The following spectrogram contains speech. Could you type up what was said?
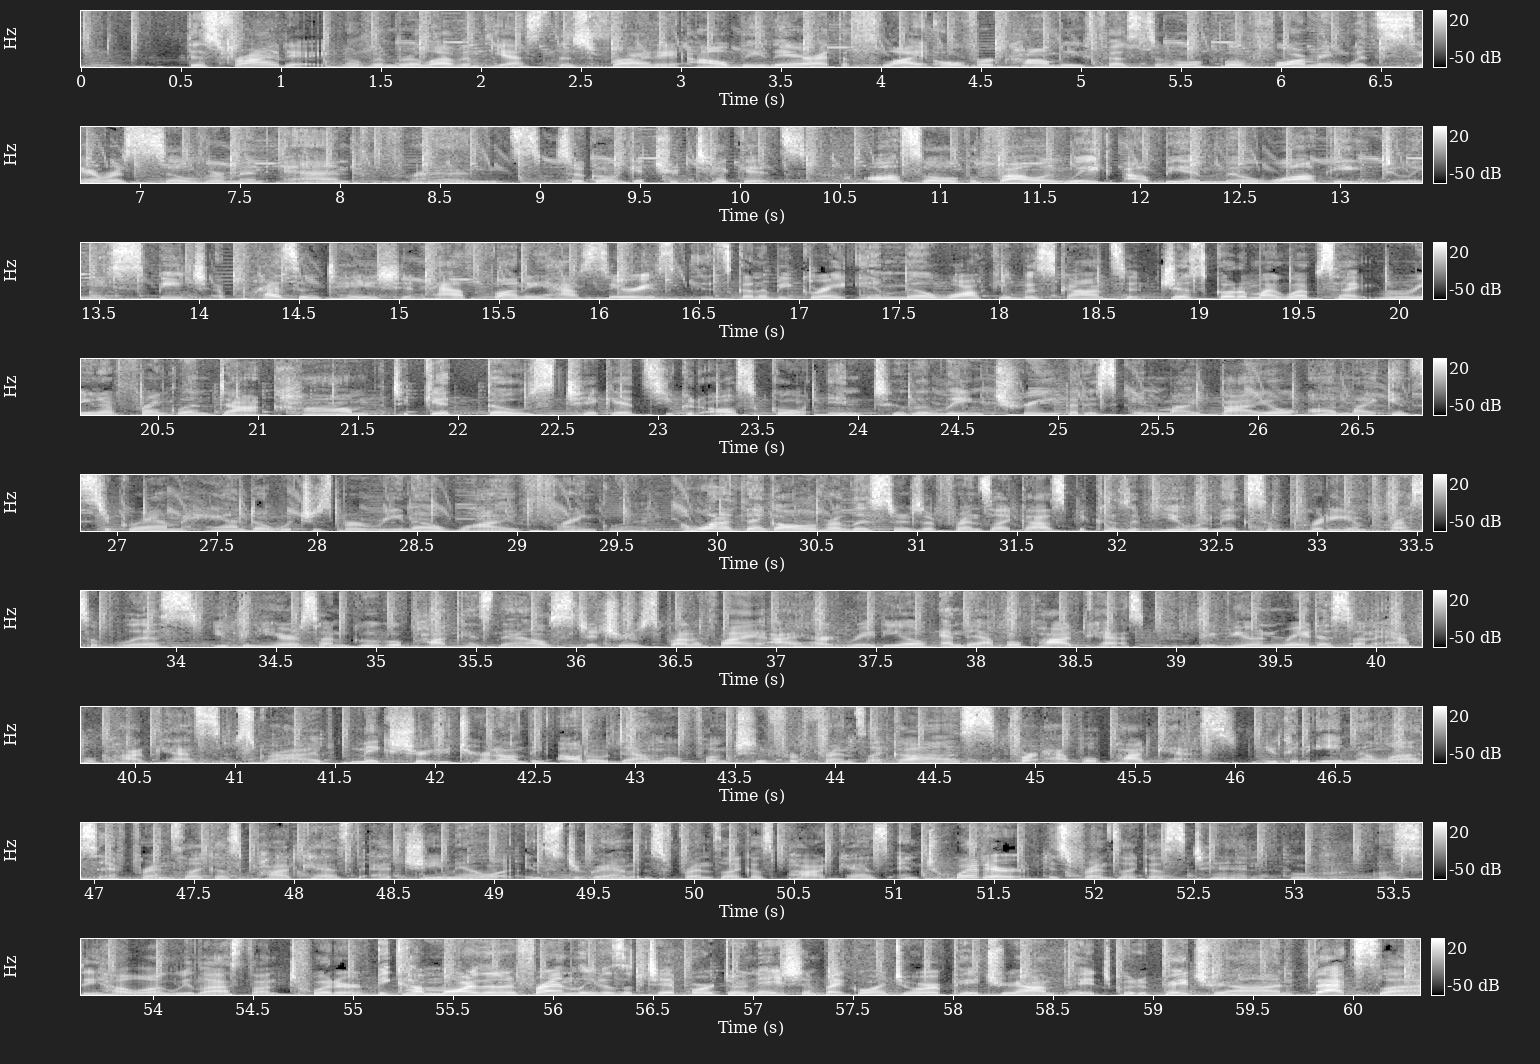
this Friday, November 11th. Yes, this Friday, I'll be there at the Flyover Comedy Festival performing with Sarah Silverman and friends. So go and get your tickets. Also, the following week, I'll be in Milwaukee doing a speech, a presentation, half funny, half serious. It's going to be great in Milwaukee, Wisconsin. Just go to my website, marinafranklin.com, to get those tickets. You could also go into the link tree that is in my bio on my Instagram handle, which is Marina Y. Franklin. I want to thank all of our listeners are friends like us. Because of you, we make some pretty impressive lists. You can hear us on Google Podcasts Now, Stitcher, Spotify, iHeartRadio, and Apple Podcasts. Review and rate us on Apple Podcasts podcast, subscribe. Make sure you turn on the auto download function for friends like us for Apple Podcasts. You can email us at friendslikeUspodcast at gmail. Instagram is Friends Like Us Podcast, and Twitter is Friends Like Us 10. Ooh, let's see how long we last on Twitter. Become more than a friend. Leave us a tip or a donation by going to our Patreon page. Go to Patreon backslash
